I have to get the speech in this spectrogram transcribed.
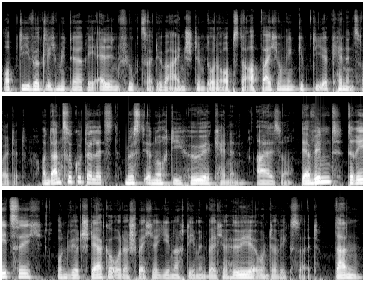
ob die wirklich mit der reellen Flugzeit übereinstimmt oder ob es da Abweichungen gibt, die ihr kennen solltet. Und dann zu guter Letzt müsst ihr noch die Höhe kennen. Also, der Wind dreht sich und wird stärker oder schwächer, je nachdem, in welcher Höhe ihr unterwegs seid. Dann,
